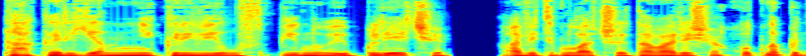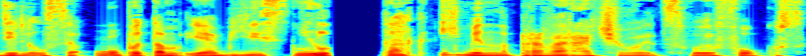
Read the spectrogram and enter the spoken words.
Как Ирьен не кривил спину и плечи, а ведь младший товарищ охотно поделился опытом и объяснил, как именно проворачивает свой фокус.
